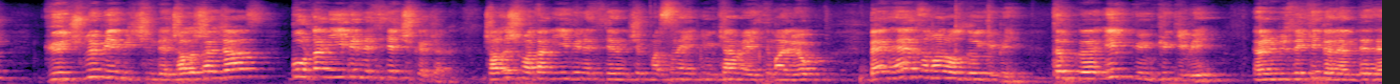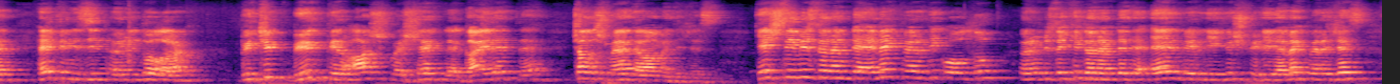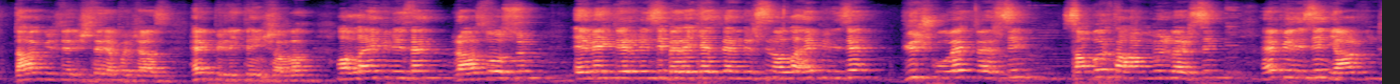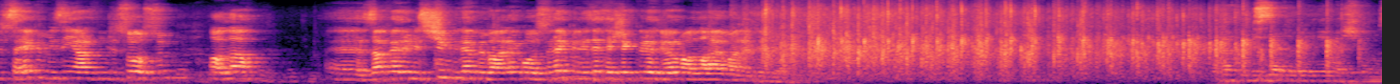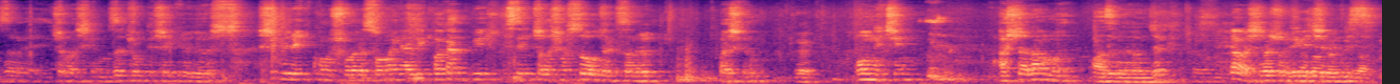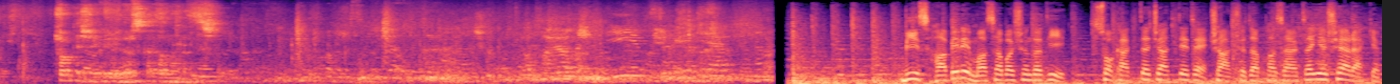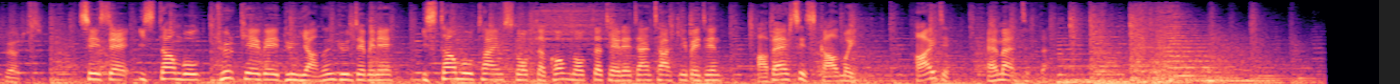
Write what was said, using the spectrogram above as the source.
Güçlü bir biçimde çalışacağız. Buradan iyi bir netice çıkacak. Çalışmadan iyi bir neticenin çıkmasına imkan ve ihtimal yok. Ben her zaman olduğu gibi, tıpkı ilk günkü gibi önümüzdeki dönemde de hepinizin önünde olarak büyük, büyük bir aşk ve şevkle, gayretle çalışmaya devam edeceğiz. Geçtiğimiz dönemde emek verdik oldu. Önümüzdeki dönemde de el birliği, güç birliği emek vereceğiz. Daha güzel işler yapacağız. Hep birlikte inşallah. Allah hepinizden razı olsun. Emeklerinizi bereketlendirsin. Allah hepinize güç kuvvet versin. Sabır tahammül versin. Hepinizin yardımcısı, hepimizin yardımcısı olsun. Allah e, zaferimiz şimdiden mübarek olsun. Hepinize teşekkür ediyorum. Allah'a emanet ediyorum. Efendim bizler de belediye başkanımıza ve ilçe başkanımıza çok teşekkür ediyoruz. Şimdilik konuşmalara sona geldik fakat bir istek çalışması olacak sanırım başkanım. Evet. Onun için aşağıdan mı malzemeler alınacak? Yavaş yavaş oraya geçebiliriz. Çok teşekkür ediyoruz katılımlarınız için. Biz haberi masa başında değil, sokakta, caddede, çarşıda, pazarda yaşayarak yapıyoruz. Siz de İstanbul, Türkiye ve dünyanın gündemini istanbultimes.com.tr'den takip edin, habersiz kalmayın. Haydi, 还蛮子的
